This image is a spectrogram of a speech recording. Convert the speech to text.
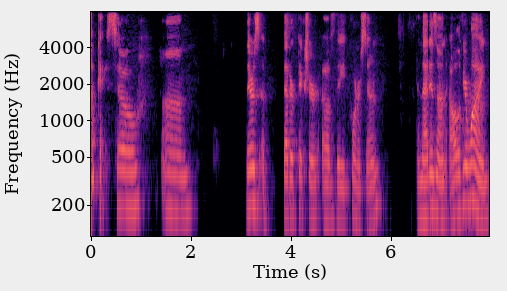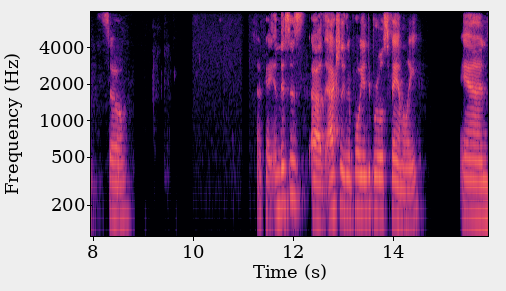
Okay, so um, there's a better picture of the cornerstone, and that is on all of your wine. So, okay, and this is uh, actually Napoleon DuBrul's family, and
